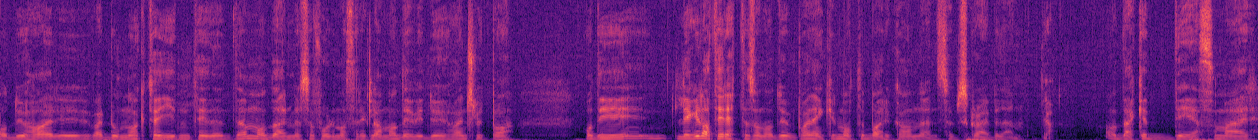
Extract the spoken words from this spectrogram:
Og du har eh, vært dum nok til å gi den til dem, og dermed så får du masse reklame, og det vil du ha en slutt på. Og de legger da til rette sånn at du på en enkel måte bare kan unsubscribe den. Ja. Og det er ikke det som er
